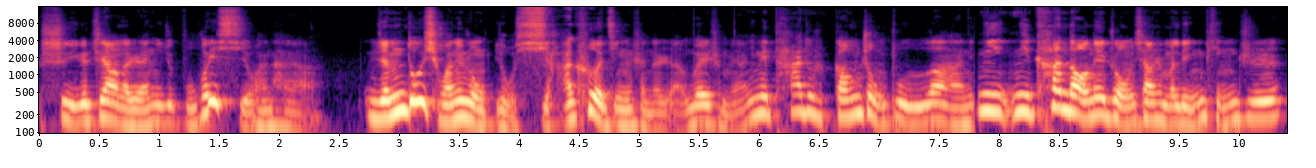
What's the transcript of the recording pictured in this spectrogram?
是一个这样的人，你就不会喜欢他呀。人们都喜欢那种有侠客精神的人，为什么呀？因为他就是刚正不阿啊。你你你看到那种像什么林平之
